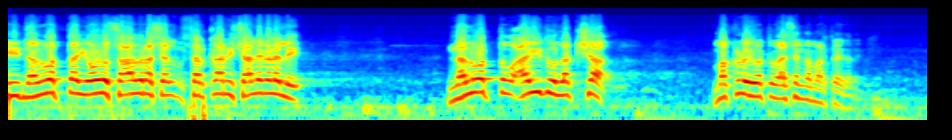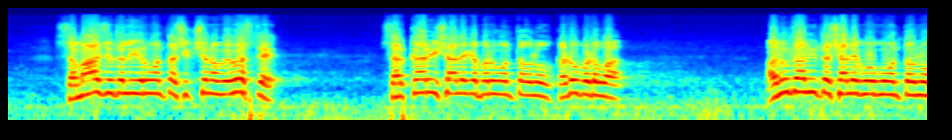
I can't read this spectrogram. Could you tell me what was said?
ಈ ನಲವತ್ತ ಏಳು ಸಾವಿರ ಶಲ್, ಸರ್ಕಾರಿ ಶಾಲೆಗಳಲ್ಲಿ ನಲವತ್ತು ಐದು ಲಕ್ಷ ಮಕ್ಕಳು ಇವತ್ತು ವ್ಯಾಸಂಗ ಮಾಡ್ತಾ ಇದ್ದಾರೆ. ಸಮಾಜದಲ್ಲಿ ಇರುವಂಥ ಶಿಕ್ಷಣ ವ್ಯವಸ್ಥೆ, ಸರ್ಕಾರಿ ಶಾಲೆಗೆ ಬರುವಂಥವನು ಕಡು ಬಡವ, ಅನುದಾನಿತ ಶಾಲೆಗೆ ಹೋಗುವಂಥವನು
